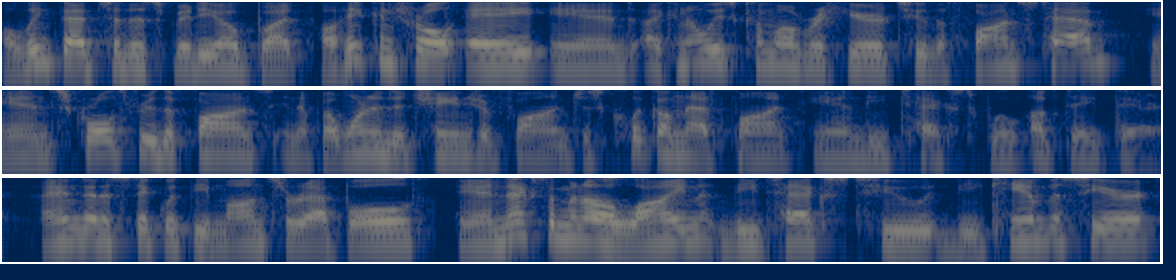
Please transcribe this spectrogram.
I'll link that to this video, but I'll hit Control A and I can always come over here to the Fonts tab and scroll through the fonts. And if I wanted to change a font, just click on that font and the text will update there. I am going to stick with the Montserrat Bold. And next I'm going to align the text to the canvas here.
